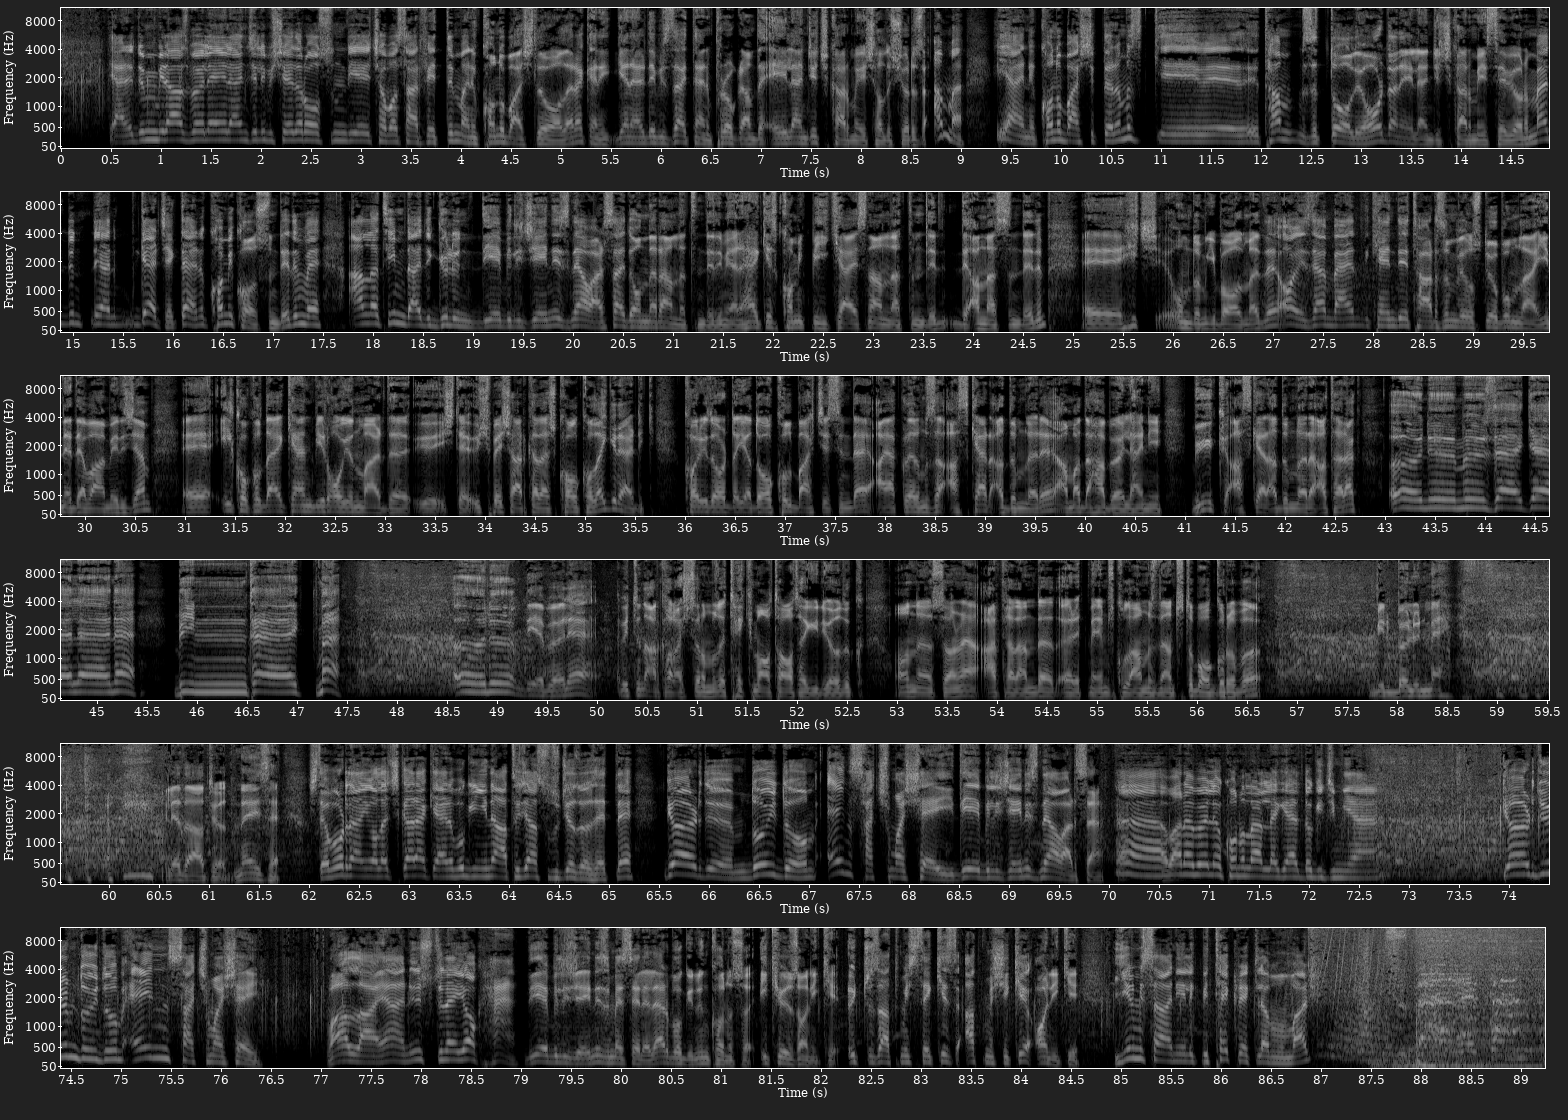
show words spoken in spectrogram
Yani dün biraz böyle eğlenceli bir şeyler olsun diye çaba sarf ettim. Hani konu başlığı olarak hani genelde biz zaten programda eğlence çıkarmaya çalışıyoruz. Ama yani konu başlıklarımız e, tam zıttı oluyor. Oradan eğlence çıkarmayı seviyorum. Ben dün yani gerçekten yani komik olsun dedim ve anlatayım da hadi gülün diyebileceğiniz ne varsa hadi onları anlatın dedim. Yani herkes komik bir hikayesini anlattım dedim, de, anlatsın dedim. E, hiç umduğum gibi olmadı. O yüzden ben kendi tarzım ve uslubumla yine devam edeceğim. Ee, ilkokuldayken bir oyun vardı. Ee, işte 3-5 arkadaş kol kola girerdik. Koridorda ya da okul bahçesinde ayaklarımızı asker adımları ama daha böyle hani büyük asker adımları atarak önümüze gelene bin tekme önüm diye böyle bütün arkadaşlarımızla tekme ata ata gidiyorduk. Ondan sonra arkadan da öğretmenimiz kulağımızdan tutup o grubu bir bölünme ile dağıtıyordu. Neyse işte buradan yola çıkarak yani bugün yine atacağız tutacağız özetle. Gördüğüm, duyduğum en saçma şey diyebileceğiniz ne varsa. Ha, bana böyle konularla gel Dogicim ya. Gördüğüm, duyduğum en saçma şey. Vallahi yani üstüne yok ha diyebileceğiniz meseleler bugünün konusu. 212 368 62 12. 20 saniyelik bir tek reklamım var.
